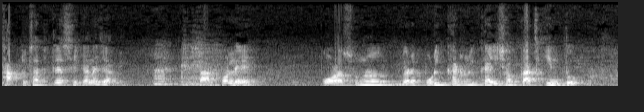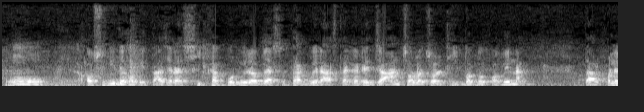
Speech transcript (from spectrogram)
ছাত্রছাত্রীরা সেখানে যাবে। তার ফলে পড়াশুনো মানে পরীক্ষা টরীক্ষা এইসব কাজ কিন্তু অসুবিধা হবে। তাছাড়া শিক্ষাকর্মীরাও ব্যস্ত থাকবে, রাস্তাঘাটে যান চলাচল ঠিকভাবে হবে না। তার ফলে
